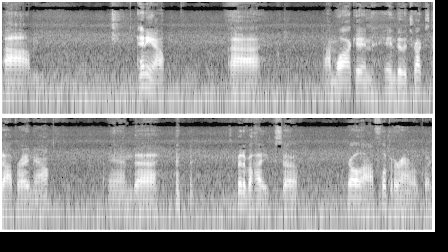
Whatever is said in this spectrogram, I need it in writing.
um, anyhow, uh, I'm walking into the truck stop right now, and uh, it's a bit of a hike. So, here, hold on, I'll flip it around real quick.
